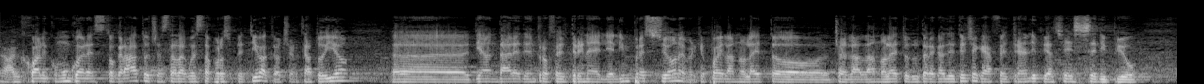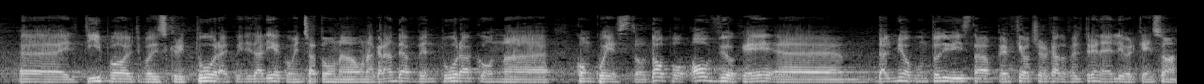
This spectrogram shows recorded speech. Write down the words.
al quale comunque resto grato, c'è stata questa prospettiva che ho cercato io eh, di andare dentro Feltrinelli. E l'impressione, perché poi l'hanno letto, cioè l'hanno letto tutte le case editrici, che a Feltrinelli piacesse di più eh, il, tipo, il, tipo, di scrittura e quindi da lì è cominciata una, una, grande avventura con, eh, con, questo. Dopo, ovvio che eh, dal mio punto di vista, perché ho cercato Feltrinelli, perché insomma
